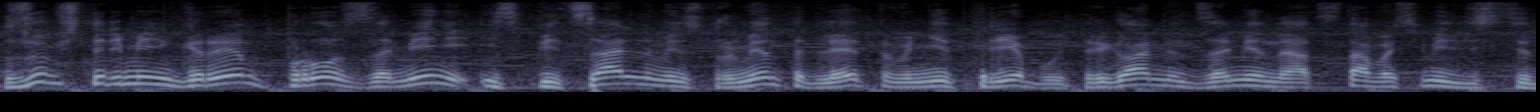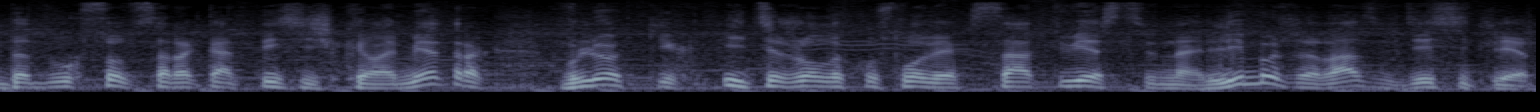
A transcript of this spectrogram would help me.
Зубчатый ремень ГРМ про замене и специального инструмента для этого не требует. Регламент замены от 180 до 240 тысяч километров в легких и тяжелых условиях соответственно, либо же раз в 10 лет.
